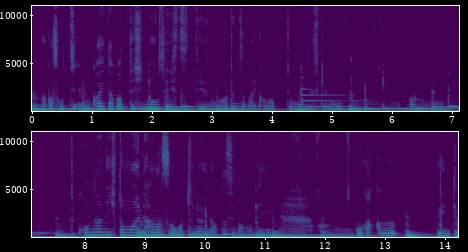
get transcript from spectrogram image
なんかそっちに向かいたがってしまう性質っていうのがあるんじゃないかなって思うんですけどあのこんなに人前で話すのが嫌いな私なのにあの語学勉強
